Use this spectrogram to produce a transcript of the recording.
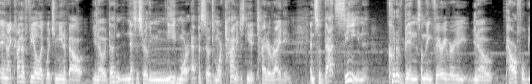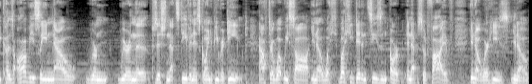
and I kind of feel like what you mean about, you know, it doesn't necessarily need more episodes, more time. It just needed tighter writing. And so that scene could have been something very, very, you know, powerful because obviously now we're we're in the position that Steven is going to be redeemed after what we saw, you know, what what he did in season or in episode 5, you know, where he's, you know,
